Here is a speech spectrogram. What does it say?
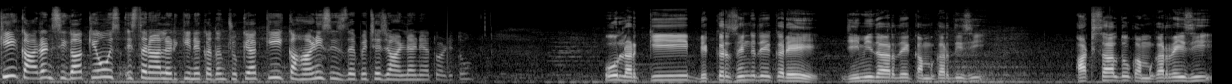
ਕੀ ਕਾਰਨ ਸੀਗਾ ਕਿਉਂ ਇਸ ਇਸ ਤਰ੍ਹਾਂ ਲੜਕੀ ਨੇ ਕਦਮ ਚੁੱਕਿਆ ਕੀ ਕਹਾਣੀ ਸੀ ਇਸ ਦੇ ਪਿੱਛੇ ਜਾਣ ਲੈਣੇ ਆ ਤੁਹਾਡੇ ਤੋਂ ਉਹ ਲੜਕੀ ਬਿੱਕਰ ਸਿੰਘ ਦੇ ਘਰੇ ਜ਼ਿਮੀਂਦਾਰ ਦੇ ਕੰਮ ਕਰਦੀ ਸੀ 8 ਸਾਲ ਤੋਂ ਕੰਮ ਕਰ ਰਹੀ ਸੀ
